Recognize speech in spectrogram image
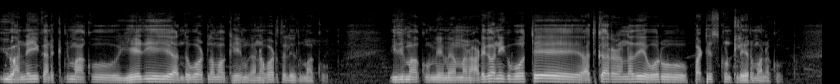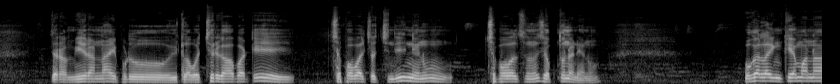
ఇవన్నీ కనుక మాకు ఏది అందుబాటులో మాకు ఏం కనబడతలేదు మాకు. ఇది మాకు మేము ఏమైనా అడగడానికి పోతే అధికారులు అన్నది ఎవరు పట్టించుకుంటలేరు మనకు. జర మీరన్నా ఇప్పుడు ఇట్లా వచ్చారు కాబట్టి చెప్పవలసి వచ్చింది. నేను చెప్పవలసింది చెప్తున్నా నేను. ఒకవేళ ఇంకేమన్నా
